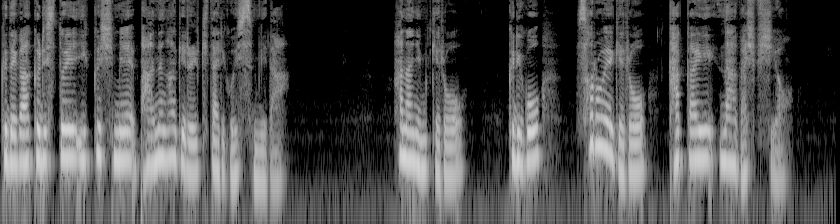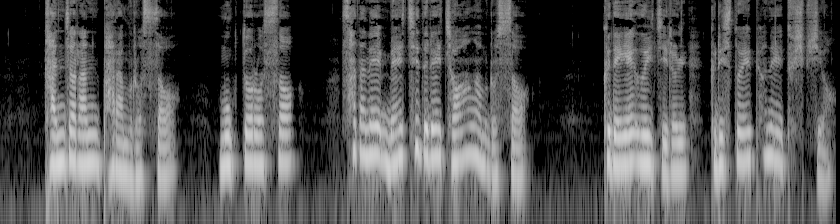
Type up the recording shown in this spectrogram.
그대가 그리스도의 이끄심에 반응하기를 기다리고 있습니다. 하나님께로 그리고 서로에게로 가까이 나아가십시오. 간절한 바람으로서 묵도로서 사단의 매치들에 저항함으로써 그대의 의지를 그리스도의 편에 두십시오.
